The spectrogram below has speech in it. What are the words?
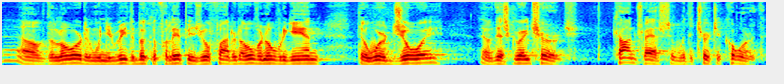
of the Lord. And when you read the book of Philippians, you'll find it over and over again the word joy of this great church, contrasted with the church of Corinth.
